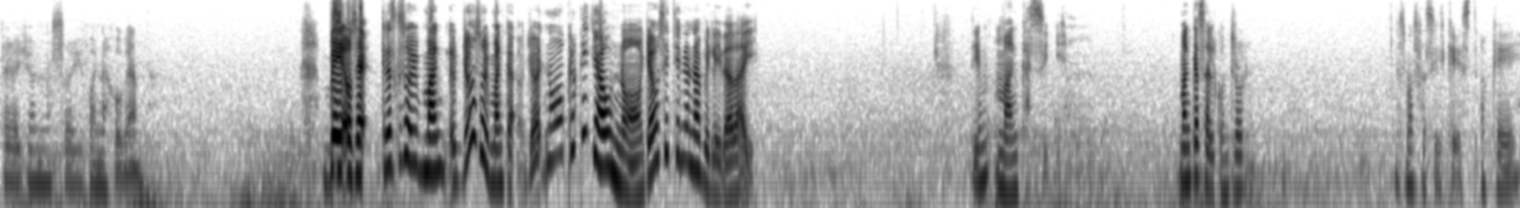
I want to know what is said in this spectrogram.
Pero yo no soy buena jugando. Ve, o sea, ¿crees que soy man? Yo soy manca. Yo no, creo que Yao no. Yao sí tiene una habilidad ahí. Team Manca sí. Mancas al control. Es más fácil que este, ok.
